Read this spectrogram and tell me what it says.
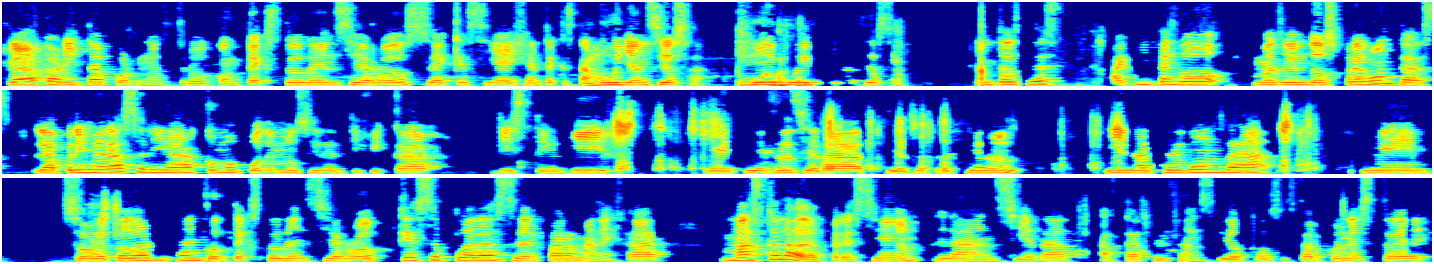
Claro que ahorita por nuestro contexto de encierro sé que sí hay gente que está muy ansiosa, muy, muy, muy ansiosa. Entonces, aquí tengo más bien dos preguntas. La primera sería cómo podemos identificar, distinguir eh, si es ansiedad, si es depresión. Y la segunda, eh, sobre todo ahorita en contexto de encierro, ¿qué se puede hacer para manejar más que la depresión, la ansiedad, ataques ansiosos, estar con este,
